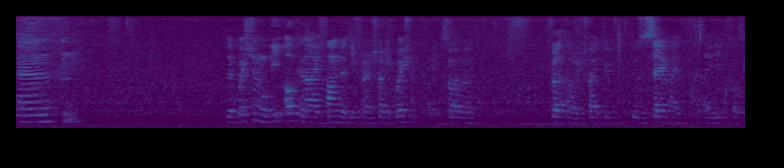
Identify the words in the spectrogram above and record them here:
And the question will be, how can I find a differential equation for it? So I will first I will try to do the same as I did for the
